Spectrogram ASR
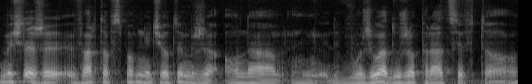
Myślę, że warto wspomnieć o tym, że ona mm, włożyła dużo pracy w to,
